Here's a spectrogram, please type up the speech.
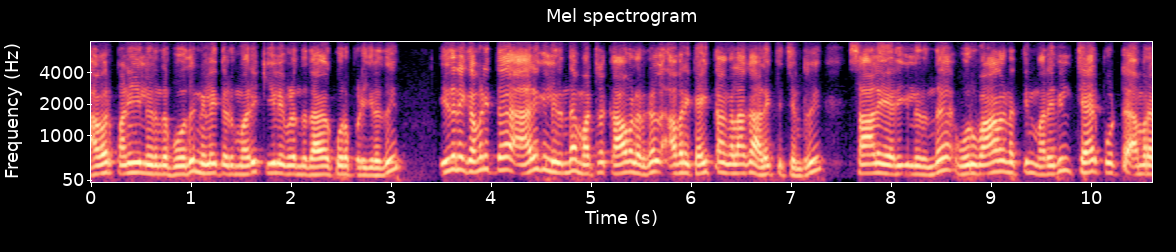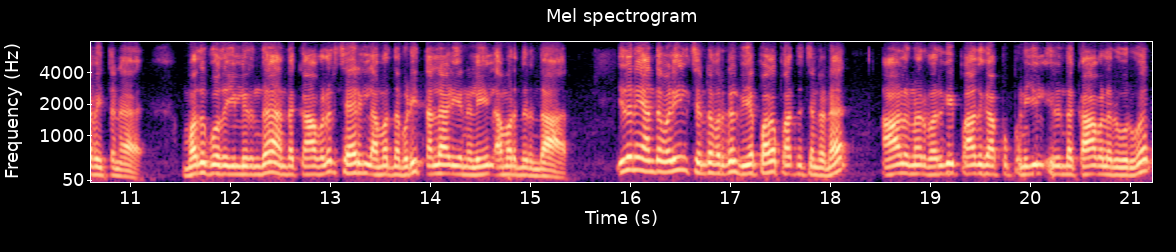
அவர் பணியில் இருந்தபோது நிலை தடுமாறி கீழே விழுந்ததாக கூறப்படுகிறது. இதனை கவனித்த அருகில் இருந்த மற்ற காவலர்கள் அவரை கைத்தாங்களாக அழைத்துச் சென்று சாலை அருகில் இருந்த ஒரு வாகனத்தின் மறைவில் சேர் போட்டு அமர வைத்தனர். மது போதையில் இருந்த அந்த காவலர் சேரில் அமர்ந்தபடி தள்ளாடிய நிலையில் அமர்ந்திருந்தார். இதனை அந்த வழியில் சென்றவர்கள் வியப்பாக பார்த்து சென்றனர். ஆளுநர் வருகை பாதுகாப்பு பணியில் இருந்த காவலர் ஒருவர்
